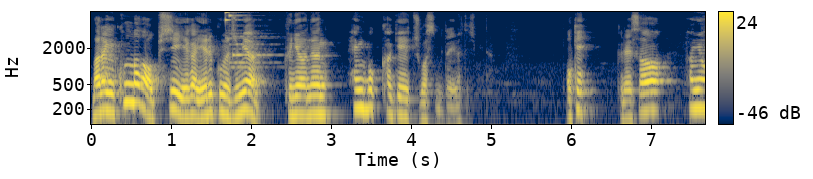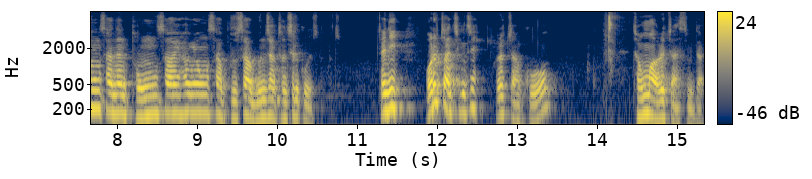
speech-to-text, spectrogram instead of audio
만약에 콤마가 없이 얘가 얘를 꾸며주면 그녀는 행복하게 죽었습니다. 이런 뜻입니다. 오케이? 그래서 형용사는 동사, 형용사, 부사, 문장 전체를 꾸며주는 거죠. 되니? 어렵지 않지, 그치? 어렵지 않고 정말 어렵지 않습니다.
